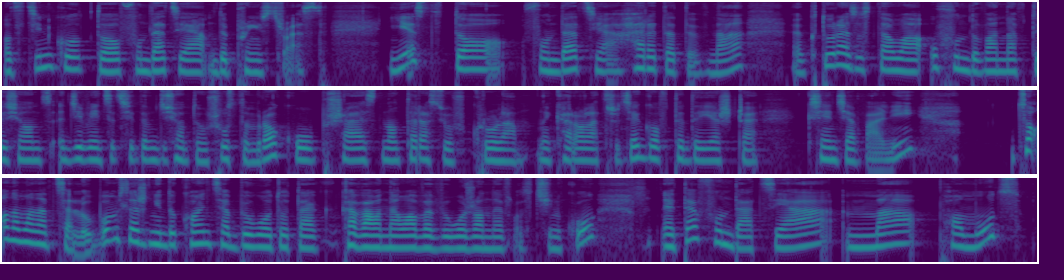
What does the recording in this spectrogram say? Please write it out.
odcinku, to Fundacja The Prince Trust. Jest to fundacja charytatywna, która została ufundowana w 1976 roku przez, no teraz już króla Karola III, wtedy jeszcze księcia Walii. Co ona ma na celu? Bo myślę, że nie do końca było to tak kawał na ławę wyłożone w odcinku. Ta fundacja ma pomóc E,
